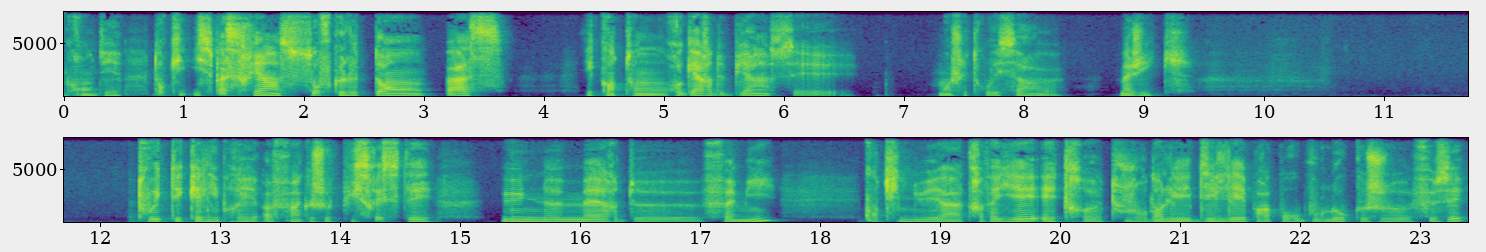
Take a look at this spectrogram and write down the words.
grandir. Donc il, ne se passe rien, sauf que le temps passe. Et quand on regarde bien, c'est, moi j'ai trouvé ça euh, magique. Tout était calibré afin que je puisse rester une mère de famille continuer à travailler, être toujours dans les délais par rapport au boulot que je faisais.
